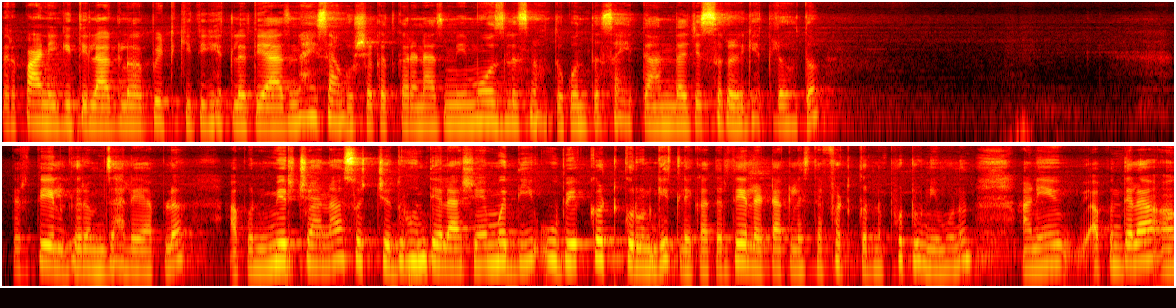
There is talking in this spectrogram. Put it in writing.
तर पाणी किती लागलं पीठ किती घेतलं ते आज नाही सांगू शकत कारण आज मी मोजलंच नव्हतं कोणतं साहित्य अंदाजे सगळं घेतलं होतं. तर तेल गरम झालं आहे आपलं. आपण मिरच्यांना स्वच्छ धुवून त्याला असे मधी उभे कट करून घेतले का? तर तेलात टाकल्यास त्या फटकरनं फुटू नये म्हणून. आणि आपण त्याला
